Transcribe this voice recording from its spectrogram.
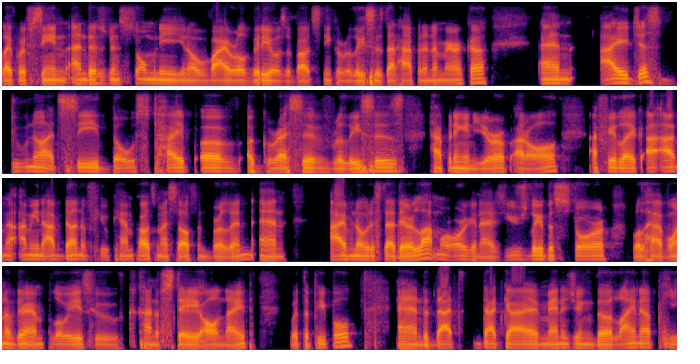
like we've seen. And there's been so many, you know, viral videos about sneaker releases that happen in America, and I just do not see those type of aggressive releases happening in Europe at all. I feel like I, I, I mean I've done a few campouts myself in Berlin, and I've noticed that they're a lot more organized. Usually, the store will have one of their employees who kind of stay all night with the people, and that that guy managing the lineup, he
